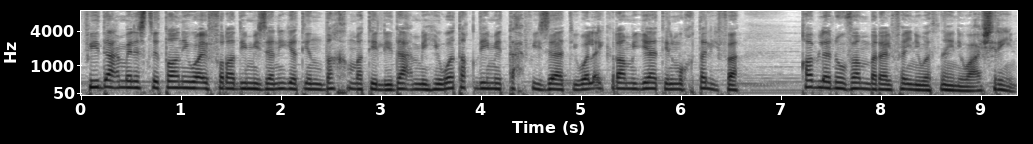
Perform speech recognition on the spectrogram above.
في دعم الاستيطان وإفراد ميزانية ضخمة لدعمه وتقديم التحفيزات والإكراميات المختلفة قبل نوفمبر 2022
